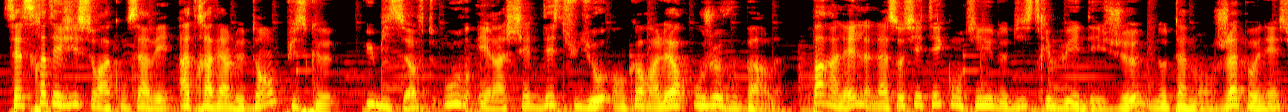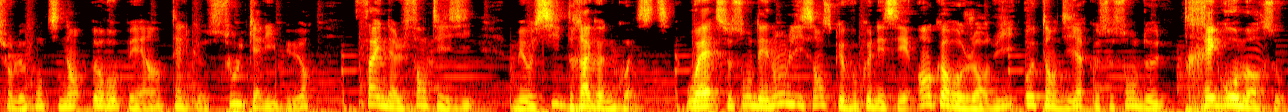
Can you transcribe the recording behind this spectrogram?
Cette stratégie sera conservée à travers le temps puisque Ubisoft ouvre et rachète des studios encore à l'heure où je vous parle. Parallèle, la société continue de distribuer des jeux, notamment japonais, sur le continent européen tels que Soul Calibur, Final Fantasy, mais aussi Dragon Quest. Ouais, ce sont des noms de licences que vous connaissez encore aujourd'hui, autant dire que ce sont de très gros morceaux.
